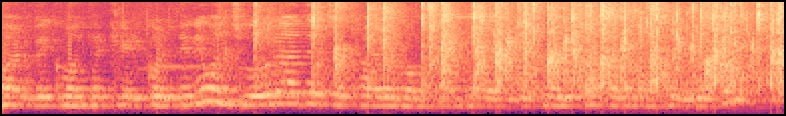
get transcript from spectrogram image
ಮಾಡಬೇಕು ಅಂತ ಕೇಳ್ಕೊಳ್ತೇನೆ. ಒಂದು ಜೋರಾದ ಚಪ್ಪಾಳೆ ಮುಖಾಂತರ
